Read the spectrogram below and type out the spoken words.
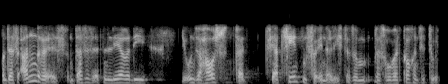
Und das andere ist, und das ist eine Lehre, die, die unser Haus seit Jahrzehnten verinnerlicht, also das Robert Koch Institut.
